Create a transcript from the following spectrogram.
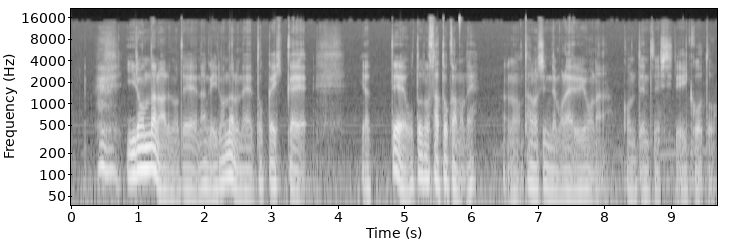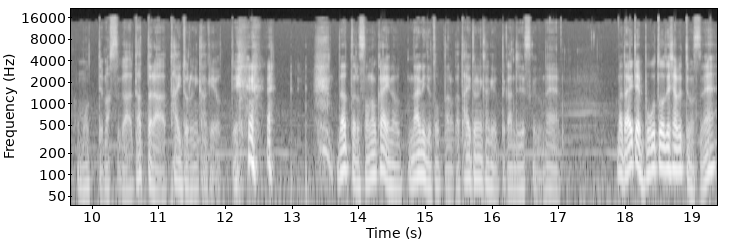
いろんなのあるのでなんかいろんなのね特っかえ引っかえやって音の差とかもねあの楽しんでもらえるようなコンテンツにしていこうと思ってますがだったらタイトルにかけようって。だったらその回の何で撮ったのかタイトルにかけるって感じですけどね。まあ大体冒頭で喋ってますね。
